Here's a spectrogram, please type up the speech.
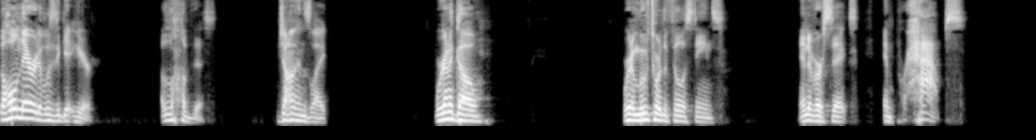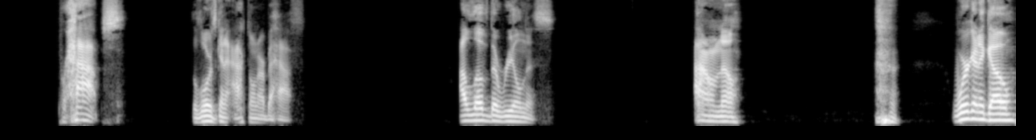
the whole narrative was to get here. I love this. Jonathan's like, we're going to go. We're going to move toward the Philistines. End of verse six. And perhaps, perhaps the Lord's going to act on our behalf. I love the realness. I don't know. We're going to go,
